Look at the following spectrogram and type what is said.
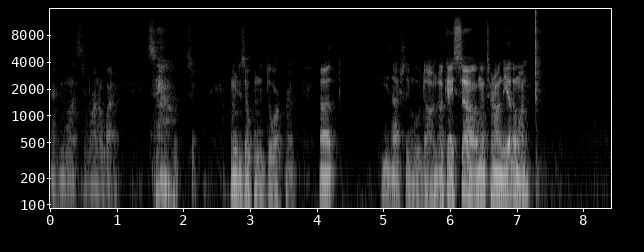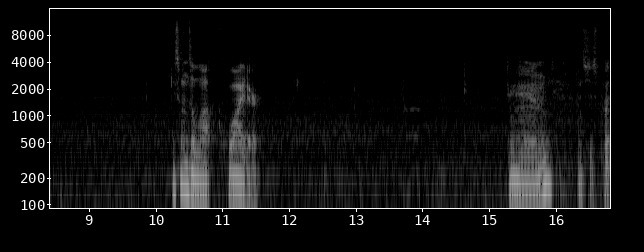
and he wants to run away. So, so let me just open the door for him. Uh, he's actually moved on. Okay, so I'm gonna turn on the other one. This one's a lot quieter. And let's just put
